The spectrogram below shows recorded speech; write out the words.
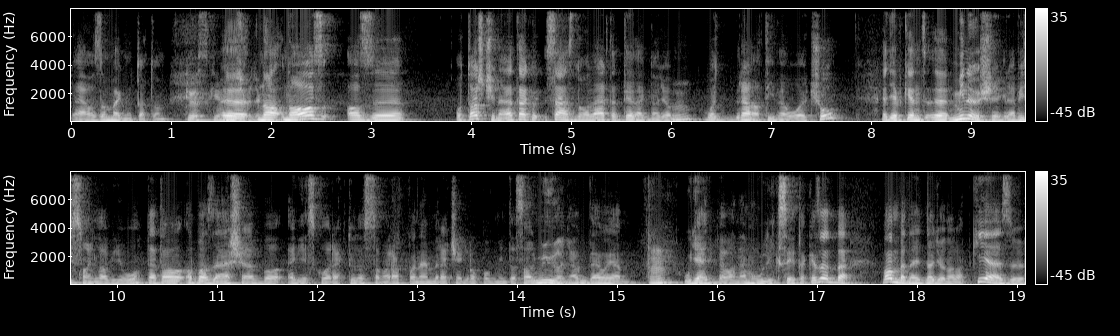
elhozom, megmutatom. Ö, na, na az, az ö, ott azt csinálták, hogy 100 dollár, tehát tényleg nagyobb, Mhm. vagy relatíve olcsó. Egyébként minőségre viszonylag jó, tehát abban az ásátban egész korrektül össze van rakva, nem recseg ropog, mint a szar, műanyag, de olyan Hm? úgy egybe van, nem hullik szét a kezedbe. Van benne egy nagyon alap kijelző,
